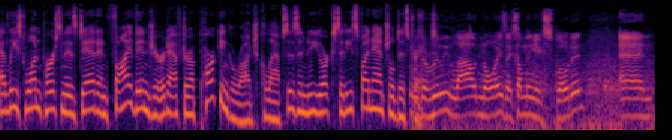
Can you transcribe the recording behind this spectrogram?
At least one person is dead and five injured after a parking garage collapses in New York City's financial district. It was a really loud noise, like something exploded, and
